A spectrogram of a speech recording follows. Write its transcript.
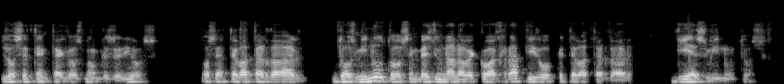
los 72 nombres de Dios. O sea, te va a tardar dos minutos en vez de un anabecoa rápido que te va a tardar 10 minutos.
